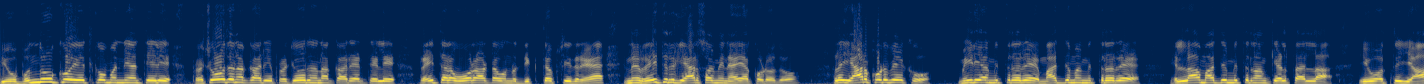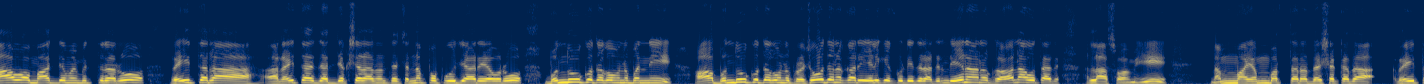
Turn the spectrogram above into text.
ನೀವು ಬಂದೂಕು ಎತ್ಕೊಂಬನ್ನಿ ಅಂತೇಳಿ ಪ್ರಚೋದನಕಾರಿ ಪ್ರಚೋದನಕಾರಿ ಅಂತೇಳಿ ರೈತರ ಹೋರಾಟವನ್ನು ದಿಕ್ ತಪ್ಪಿಸಿದರೆ ಇನ್ನು ರೈತರಿಗೆ ಯಾರು ಸ್ವಾಮಿ ನ್ಯಾಯ ಕೊಡೋದು? ಅಲ್ಲ ಯಾರು ಕೊಡಬೇಕು? ಮೀಡಿಯಾ ಮಿತ್ರರೇ, ಮಾಧ್ಯಮ ಮಿತ್ರರೇ, ಎಲ್ಲ ಮಾಧ್ಯಮ ಮಿತ್ರ ನಾನು ಕೇಳ್ತಾ ಇಲ್ಲ. ಇವತ್ತು ಯಾವ ಮಾಧ್ಯಮ ಮಿತ್ರರು ರೈತರ ರೈತ ಅಧ್ಯಕ್ಷರಾದಂಥ ಚೆನ್ನಪ್ಪ ಪೂಜಾರಿ ಅವರು ಬಂದೂಕು ತಗೊಂಡು ಬನ್ನಿ. ಆ ಬಂದೂಕು ತಗೊಂಡು ಪ್ರಚೋದನಕಾರಿ ಹೇಳಿಕೆ ಕೊಟ್ಟಿದ್ದಾರೆ. ಅದರಿಂದ ಏನು ಅನಾಹುತ ಇದೆ? ಅಲ್ಲ ಸ್ವಾಮಿ, ನಮ್ಮ ಎಂಬತ್ತರ ದಶಕದ ರೈತ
